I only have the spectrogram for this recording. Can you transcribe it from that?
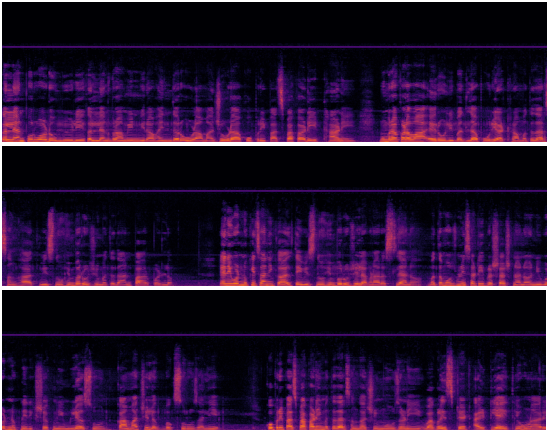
कल्याण पूर्व डोंबिवली कल्याण ग्रामीण मीरा भाईंदर ओळा माजिवडा कोपरी पाचपाकाडी ठाणे मुंब्रा कळवा ऐरोली बदलापूर या अठरा मतदारसंघात वीस नोव्हेंबर रोजी मतदान पार पडलं. या निवडणुकीचा निकाल तेवीस नोव्हेंबर रोजी लागणार असल्यानं मतमोजणीसाठी प्रशासनानं निवडणूक निरीक्षक नेमले असून कामाची लगबग सुरू झाली आहे कोपरी आणि मतदारसंघाची मोजणी Wagle estate I T I येथे होणार आहे.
